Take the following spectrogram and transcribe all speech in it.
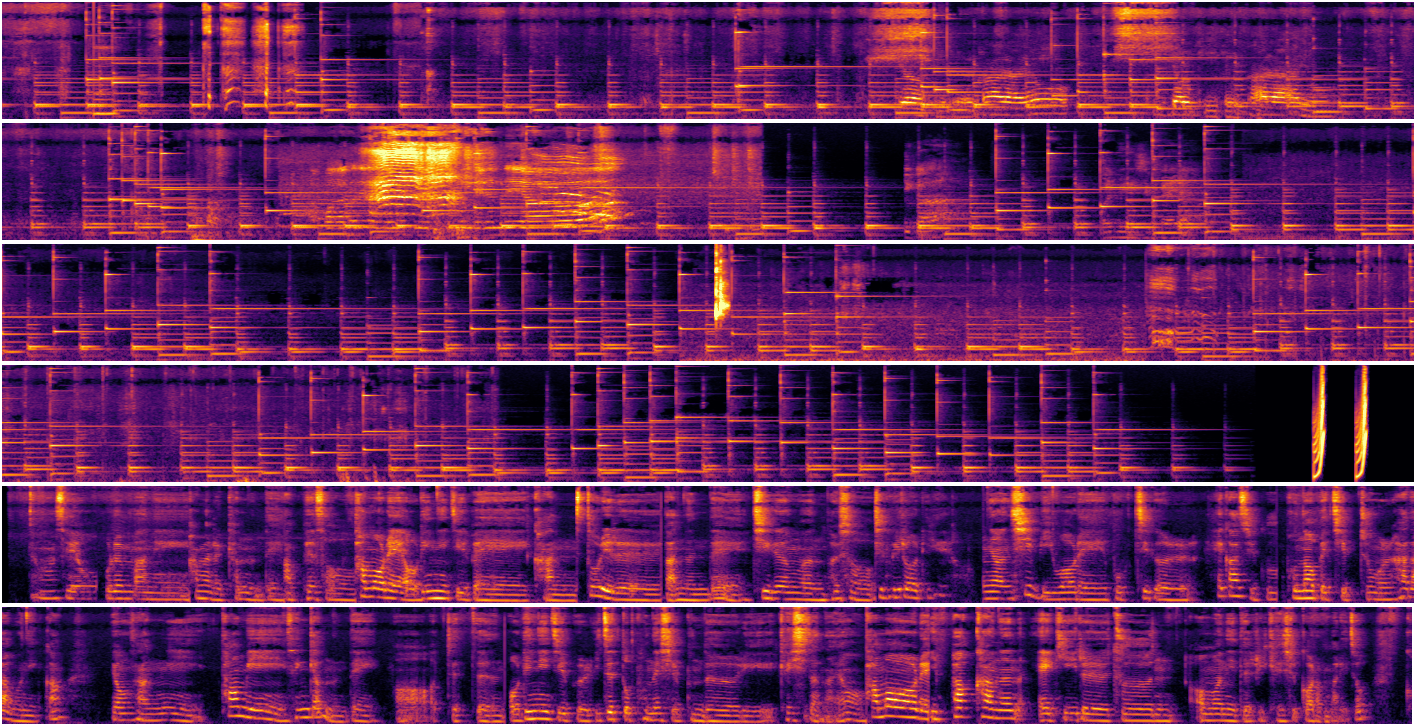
안녕하세요. 오랜만에 카메라를 켰는데 앞에서 3월에 어린이집에 간 스토리를 놨는데 지금은 벌써 11월이에요. 작년 12월에 복직을 해가지고 본업에 집중을 하다 보니까 영상이 텀이 생겼는데 어, 어쨌든 어린이집을 이제 또 보내실 분들이 계시잖아요. 3월에 입학하는 아기를 둔 어머니들이 계실 거란 말이죠.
